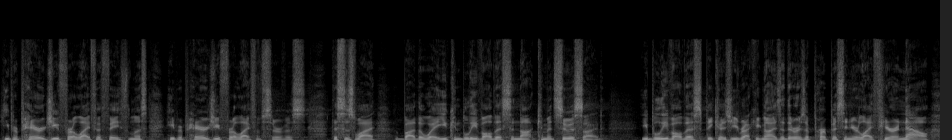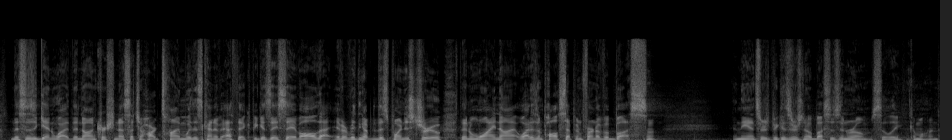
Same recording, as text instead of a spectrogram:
He prepared you for a life of faithfulness. He prepared you for a life of service. This is why, by the way, you can believe all this and not commit suicide. You believe all this because you recognize that there is a purpose in your life here and now. And this is again why the non Christian has such a hard time with this kind of ethic because they say, if all that, if everything up to this point is true, then why not? Why doesn't Paul step in front of a bus? And the answer is because there's no buses in Rome, silly. Come on.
